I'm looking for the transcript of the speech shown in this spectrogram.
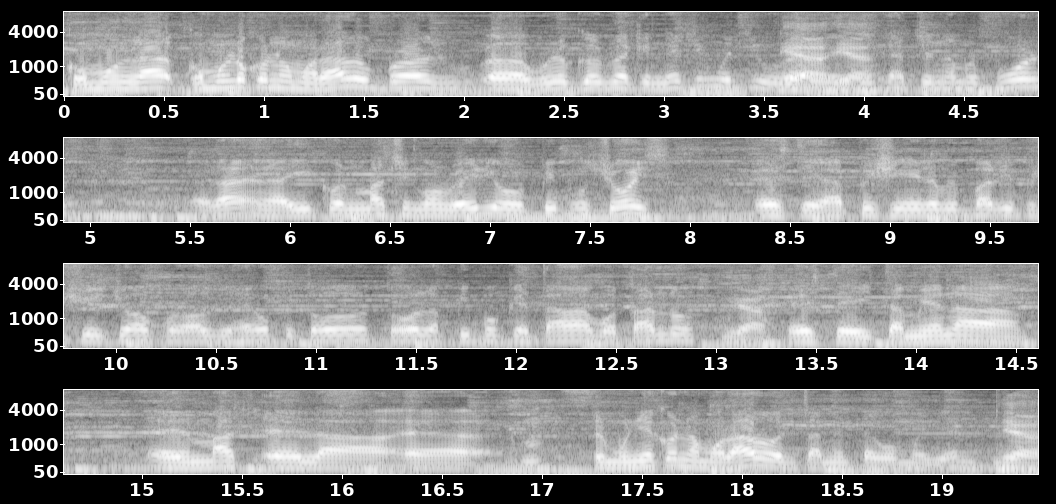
como un la, como un loco enamorado, bro, uh, real good recognition with you. Yeah, right? yeah. You got to number four. ¿Verdad? And ahí con Matching on Radio, People's Choice. Este, I appreciate everybody, appreciate y'all for all the help y todo, todos los people que estaban votando. Yeah. Este, y también a el, más, el, eh, el muñeco enamorado él también pegó muy bien. yeah,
